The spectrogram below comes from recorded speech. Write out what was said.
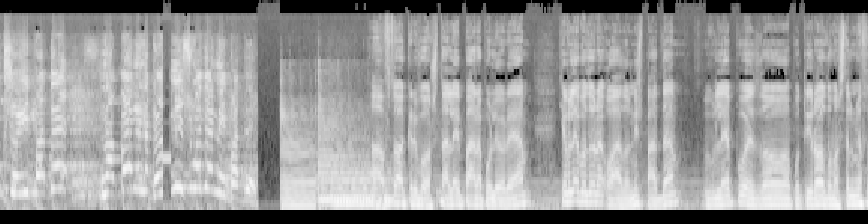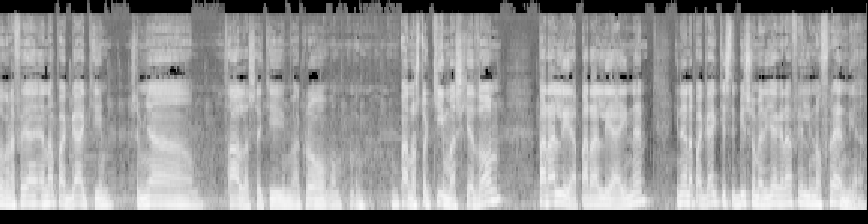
Σούξου μουξου είπατε, να πάνε να κανίσουμε δεν είπατε. Αυτό ακριβώς. Τα λέει πάρα πολύ ωραία. Και βλέπω τώρα, ο Άδωνης πάντα, βλέπω εδώ από τη Ρόδο, μας στέλνει μια φωτογραφία, ένα παγκάκι σε μια θάλασσα εκεί, μακρό, πάνω στο κύμα σχεδόν. Παραλία, παραλία είναι. Είναι ένα παγκάκι και στην πίσω μεριά γράφει Ελληνοφρένεια.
